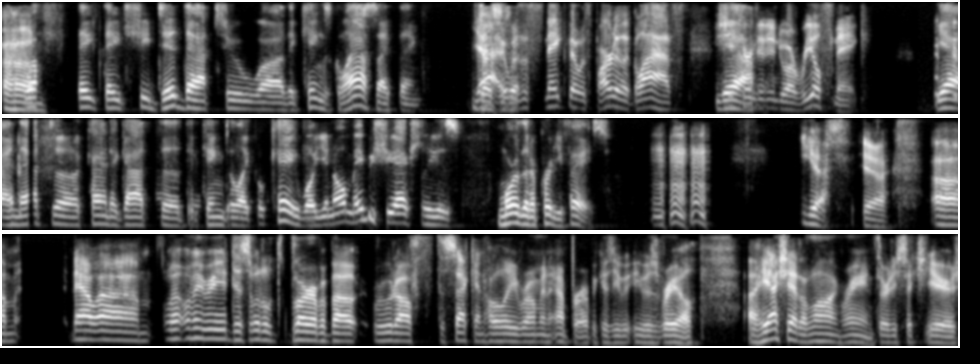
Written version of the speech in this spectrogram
Um, Well- They they she did that to uh, the King's Glass, I think. Yeah, it was a snake that was part of the glass. She Yeah. turned it into a real snake. Yeah, and that uh, kind of got the the king to like, okay, well, you know, maybe she actually is more than a pretty face. Yes, yeah. Um, now, um, let, let me read this little blurb about Rudolph the Second Holy Roman Emperor, because he he was real. Uh, he actually had a long reign, 36 years.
